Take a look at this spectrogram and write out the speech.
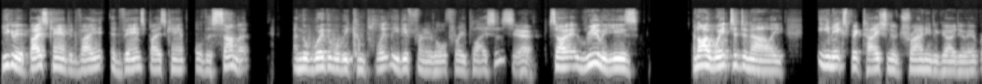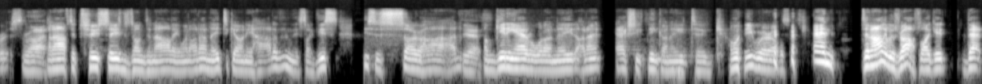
you can be at base camp, advanced base camp, or the summit, and the weather will be completely different at all three places. Yeah. So it really is. And I went to Denali in expectation of training to go to Everest. Right. And after two seasons on Denali, I went, I don't need to go any harder than this. Like this, this is so hard. Yes. I'm getting out of what I need. I don't actually think I need to go anywhere else. and Denali was rough. Like it that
